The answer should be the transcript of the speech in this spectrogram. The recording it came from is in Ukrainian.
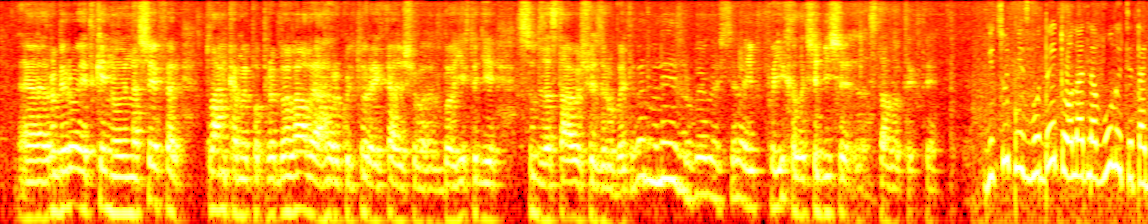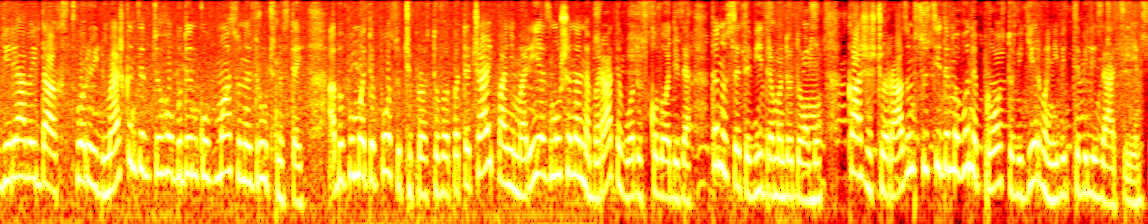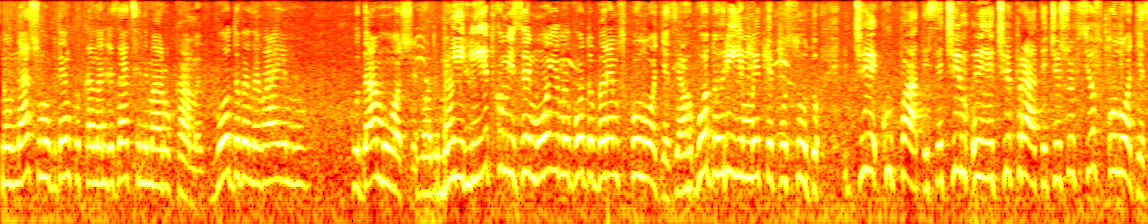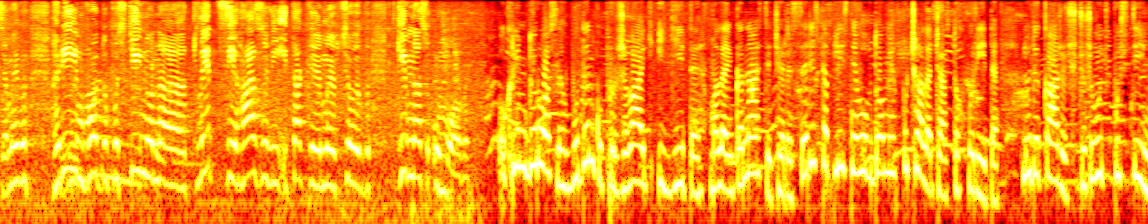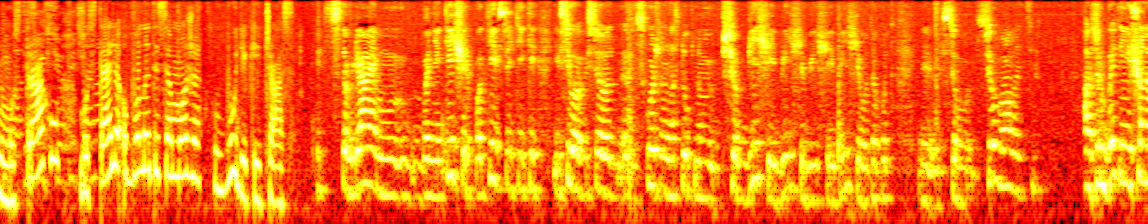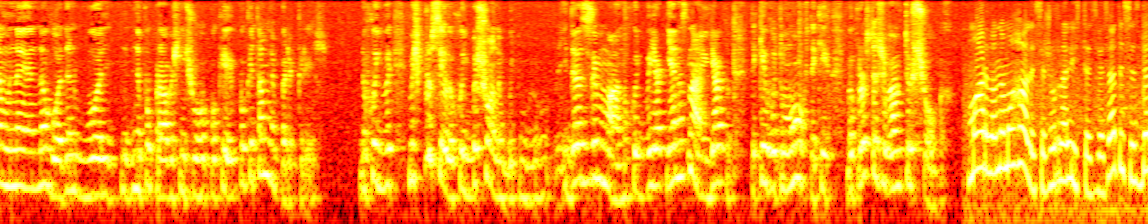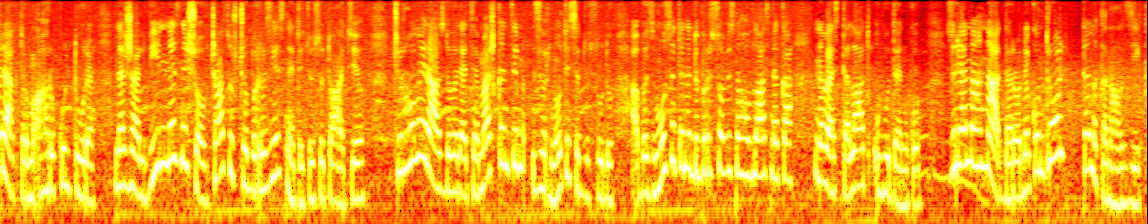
рубіроїд, кинули на шифер, планками поприбивали, агрокультура і каже, що бо їх тоді суд заставив щось зробити. Вони зробили все і поїхали, ще більше стало текти. Відсутність води, туалет на вулиці та дірявий дах створюють мешканців цього будинку масу незручностей. Аби помити посуд чи просто випити чай, пані Марія змушена набирати воду з колодязя та носити відрами додому. Каже, що разом з сусідами вони просто відірвані від цивілізації. Ну, в нашому будинку каналізації немає руками. Воду виливаємо куди може. Воду, ми так? і літком, і зимою ми воду беремо з колодязя. Воду гріємо мити посуду, чи купатися, чи, е, чи прати, чи що все з колодязя. Ми гріємо воду постійно на плитці газовій, і так е, ми все такі в нас умови. Окрім дорослих, в будинку проживають і діти. Маленька Настя через сирість та плісняву в домі почала часто хворіти. Люди кажуть, що живуть в постійному страху, бо стеля обвалитися може в будь-який час. Підставляємо баняки, черпаки, все тільки, і все, все з кожним наступним все більше і більше, більше і більше. Отак от все, все валиться. А зробити нічого нам не нагоден, бо не поправиш нічого, поки, поки там не перекриєш. Ну, хоч би, ми ж просили, хоч би що-небудь, іде зима, ну хоч би як, я не знаю, як таких от умовах, таких, ми просто живемо в трущобах. Марно намагалися журналісти зв'язатися з директором агрокультури. На жаль, він не знайшов часу, щоб роз'яснити цю ситуацію. Черговий раз доведеться мешканцям звернутися до суду, аби змусити недобросовісного власника навести лад у будинку. Зоряна Гнат, народний контроль, телеканал ЗІК.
